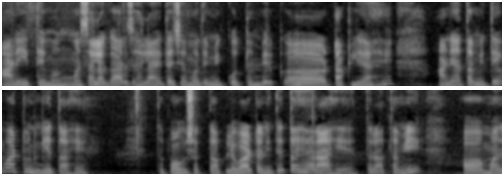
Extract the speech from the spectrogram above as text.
आणि इथे मग मसाला गार झाला आहे त्याच्यामध्ये मी कोथिंबीर टाकली आहे. आणि आता मी ते वाटून घेत आहे. तर पाहू शकता आपलं वाटण इथे तयार आहे. तर आता मी म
